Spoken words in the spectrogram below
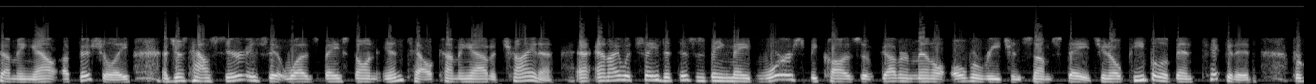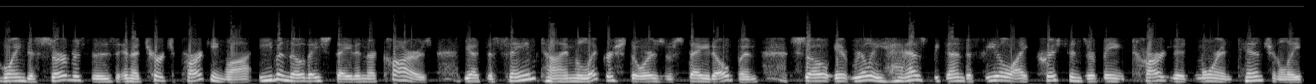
coming out officially, and just how serious it was based on intel coming out of China. And I would say that this is being made worse because of governmental overreach in some states. You know, people have been ticketed for going to services in a church parking lot, even though they stayed in their cars. Yet at the same time, liquor stores have stayed open. So it really has begun to feel like Christians are being targeted more intentionally,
